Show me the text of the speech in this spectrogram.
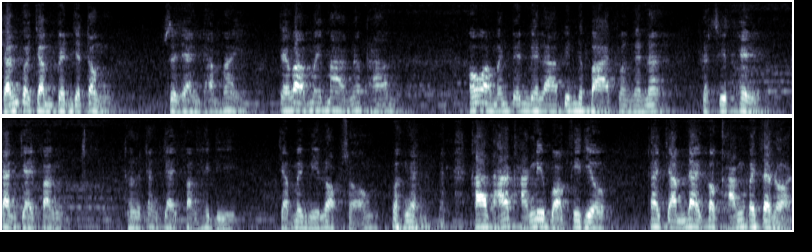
ฉันก็จำเป็นจะต้องแสดงธรรมให้ แต่ว่าไม่มากนะพรามเพราะว่ามันเป็นเวลาบินบาตว่างั้นนะกระซิบให้ตั้งใจฟัง เธอตั้งใจฟังให้ดี จะไม่มีรอบสองว่างั้นคาถาขังนี่บอกทีเดียว ถ้าจำได้ก็ขังไปตลอด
